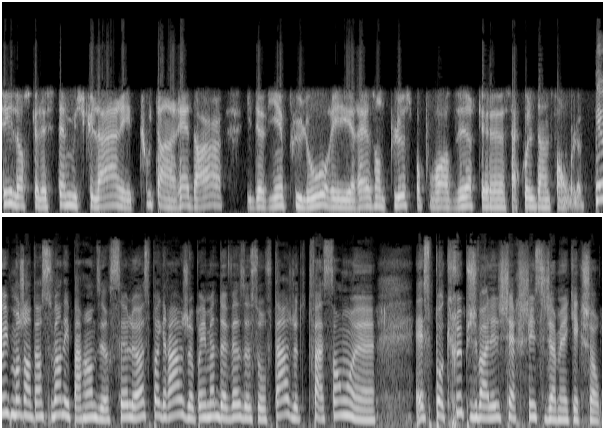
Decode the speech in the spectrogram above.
sait, lorsque le système musculaire est tout en raideur, il devient plus lourd et raison de plus pour pouvoir dire que ça coule dans le fond. Là. Et oui, moi j'entends souvent des parents dire ça. Là, ah, c'est pas grave, je vais pas y mettre de veste de sauvetage. De toute façon, euh, est-ce pas cru, puis je vais aller le chercher si jamais il y a quelque chose?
